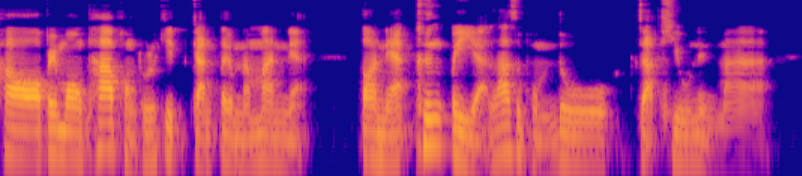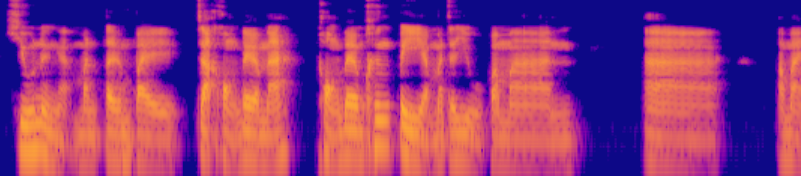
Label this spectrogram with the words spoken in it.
พอไปมองภาพของธุรกิจการเติมน้ำมันเนี่ย ตอนเนี้ยครึ่งปีอะล่าสุดผมดูจาก Q1 มา Q1 อะมันเติมไปจากของเดิมนะ ของเดิมครึ่งปีอะมันจะอยู่ประมาณอ่าเอาใหม่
